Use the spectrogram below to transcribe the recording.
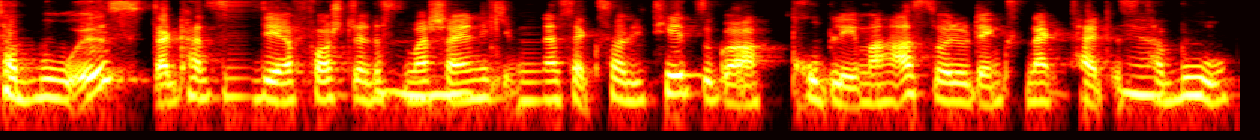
tabu ist, dann kannst du dir ja vorstellen, dass du mhm. wahrscheinlich in der Sexualität sogar Probleme hast, weil du denkst, Nacktheit ist ja. tabu.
